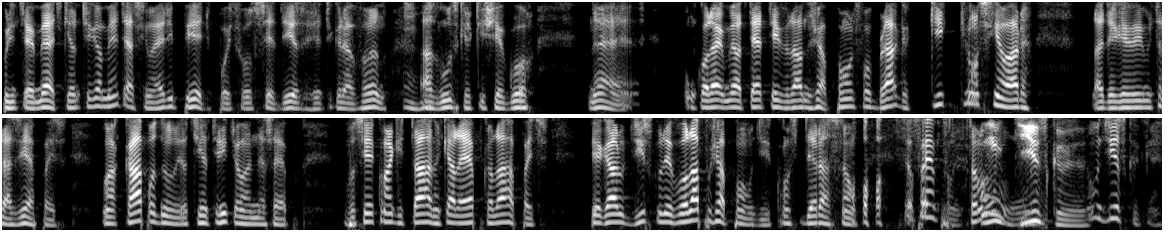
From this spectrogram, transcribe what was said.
por internet, que antigamente é assim, um LP, depois foi o CD, a gente gravando, Uhum. as músicas que chegou, né? Um colega meu até teve lá no Japão e falou, Braga, que, que uma senhora lá igreja veio me trazer, rapaz. Uma capa, do, eu tinha 30 anos nessa época. Você com a guitarra naquela época lá, rapaz, pegaram o disco levou lá pro Japão, de consideração. Nossa. Eu falei, pô, então... um disco. Um disco, cara,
